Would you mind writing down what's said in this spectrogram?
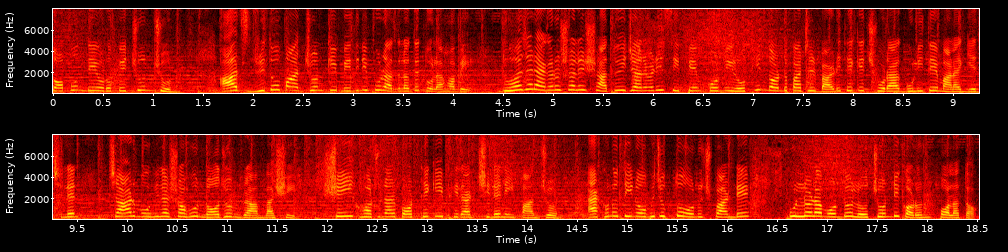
তপন দে ওরফে চুনচুন। আজ ধৃত পাঁচজনকে মেদিনীপুর আদালতে তোলা হবে। দু হাজার এগারো সালের সাতই জানুয়ারি সিপিএম কর্মী রথিন দণ্ডপাঠের বাড়ি থেকে ছোড়া গুলিতে মারা গিয়েছিলেন চার মহিলা সহ নজন গ্রামবাসী। সেই ঘটনার পর থেকেই ফেরার ছিলেন এই পাঁচজন। এখনও তিন অভিযুক্ত অনুজ পাণ্ডে, ফুল্লরা মণ্ডল ও চণ্ডীকরণ পলাতক।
